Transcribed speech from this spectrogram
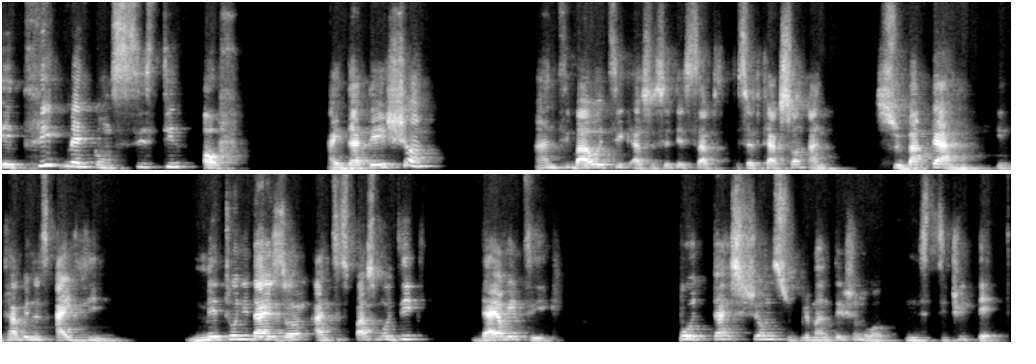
A treatment consisting of hydration, antibiotic associated ceftriaxone and sulbactam intravenous IV, metronidazole antispasmodic diuretic, potassium supplementation were instituted.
